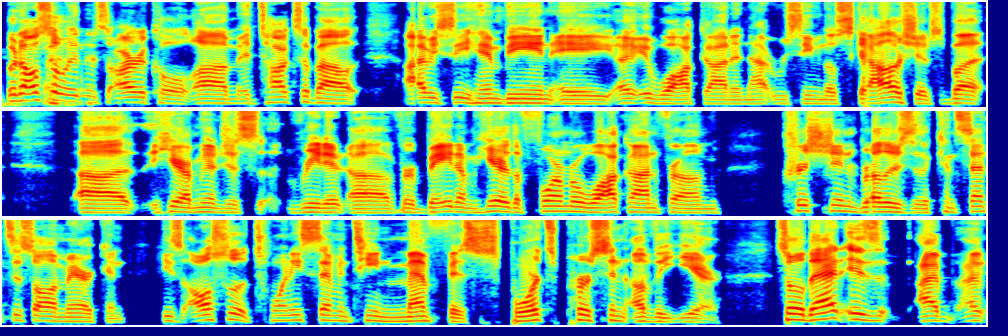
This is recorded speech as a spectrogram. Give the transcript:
but also in this article, um, it talks about obviously him being a a walk on and not receiving those scholarships. But uh, here I'm gonna just read it uh verbatim. Here, the former walk on from Christian Brothers is a consensus All American. He's also the 2017 Memphis Sports Person of the Year. So that is, I, I,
